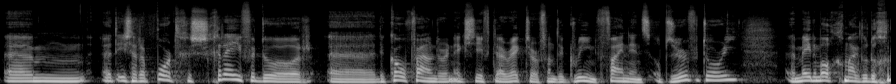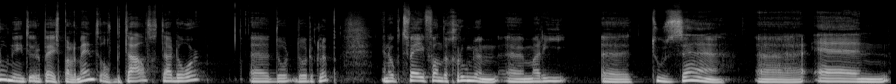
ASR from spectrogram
Ehm, het is een rapport geschreven door eh, de co-founder en executive director van de Green Finance Observatory. Eh, mede mogelijk gemaakt door de Groenen in het Europees Parlement, of betaald daardoor, eh, door, door de club. En ook twee van de Groenen, Marie eh, en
